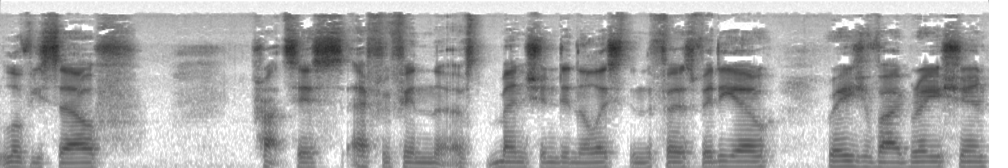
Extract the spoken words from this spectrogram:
love yourself. Practice everything that I've mentioned in the list in the first video. Raise your vibration.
